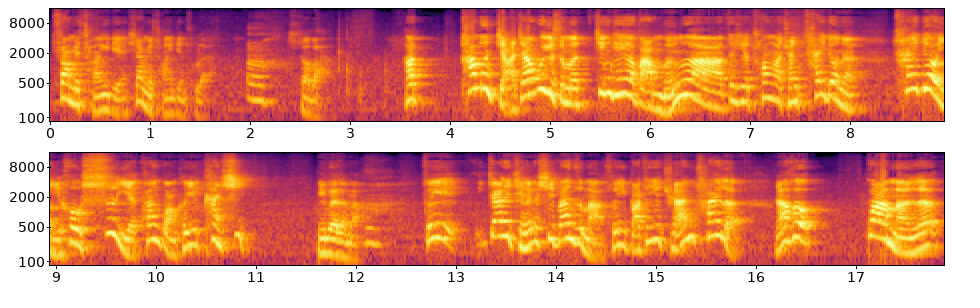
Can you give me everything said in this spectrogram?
上面长一点，下面长一点出来，嗯，知道吧？好，他们贾家为什么今天要把门啊这些窗啊全拆掉呢？拆掉以后视野宽广，可以看戏，明白了吗？所以家里请了个戏班子嘛，所以把这些全拆了，然后挂满了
